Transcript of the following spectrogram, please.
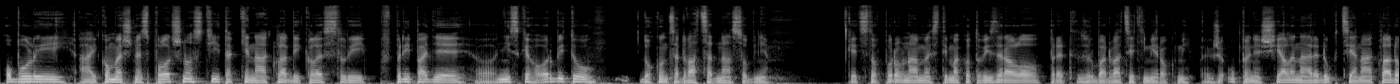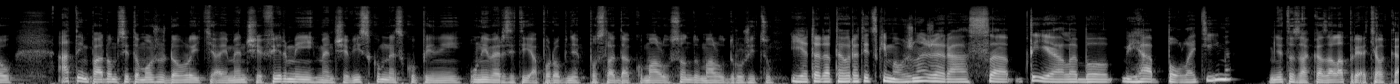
oboli aj komerčné spoločnosti, tak tie náklady klesli v prípade nízkeho orbitu dokonca 20 násobne keď to porovnáme s tým, ako to vyzeralo pred zhruba 20 rokmi. Takže úplne šialená redukcia nákladov a tým pádom si to môžu dovoliť aj menšie firmy, menšie výskumné skupiny, univerzity a podobne poslať takú malú sondu, malú družicu. Je teda teoreticky možné, že raz ty alebo ja poletím mne to zakázala priateľka,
